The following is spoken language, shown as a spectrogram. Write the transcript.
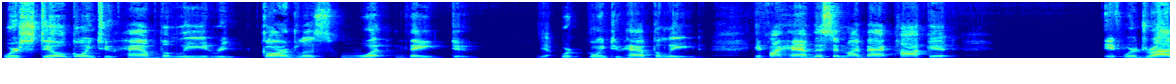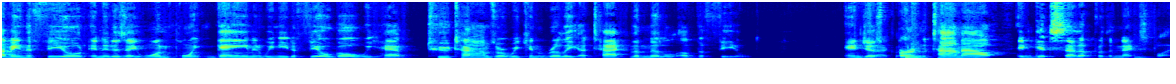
we're still going to have the lead regardless what they do. Yeah. We're going to have the lead. If I have this in my back pocket, if we're driving the field and it is a one point game and we need a field goal, we have two times where we can really attack the middle of the field and just Exactly. burn the time out and get set up for the next play.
